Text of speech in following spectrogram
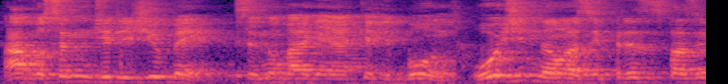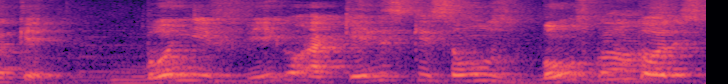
Ah, você não dirigiu bem, você não vai ganhar aquele bônus. Hoje não, as empresas fazem o quê? Bonificam aqueles que são os bons Bons. condutores.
